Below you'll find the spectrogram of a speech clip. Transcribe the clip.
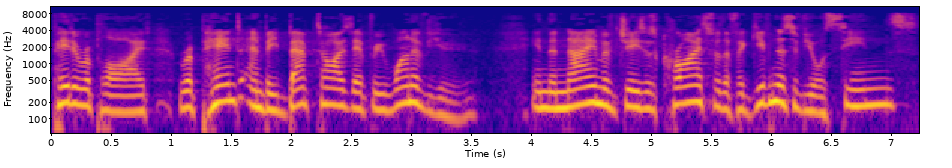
Peter replied, repent and be baptized every one of you in the name of Jesus Christ for the forgiveness of your sins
